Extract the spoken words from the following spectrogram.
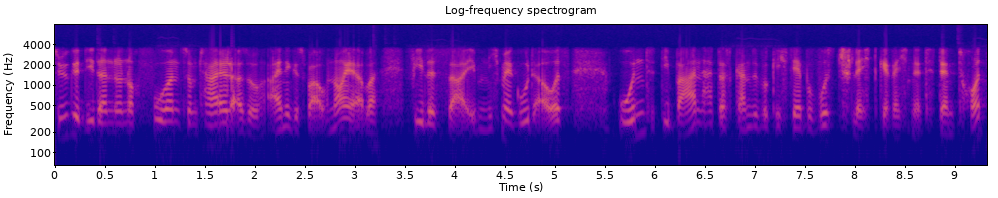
Züge, die dann nur noch fuhren zum Teil, also einiges war auch neu, aber vieles sah eben nicht mehr gut aus und die Bahn hat das Ganze wirklich sehr bewusst schlecht gerechnet, denn trotz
